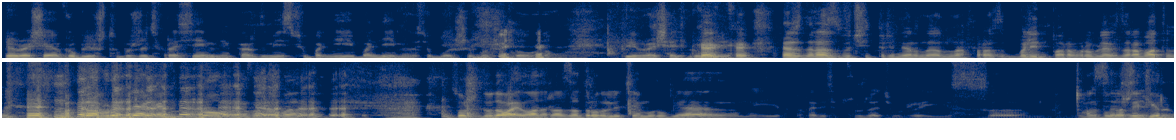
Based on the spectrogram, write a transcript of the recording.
превращаю в рубли, чтобы жить в России, мне каждый месяц все больнее и больнее, мне все больше и больше долларов превращать в рубли. Как, каждый раз звучит примерно одна фраза, блин, пора в рублях зарабатывать. Пора в рублях, а не в долларах зарабатывать. Слушай, ну давай, ладно, раз затронули тему рубля, мы пытались обсуждать уже и с э, у нас был даже эфир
